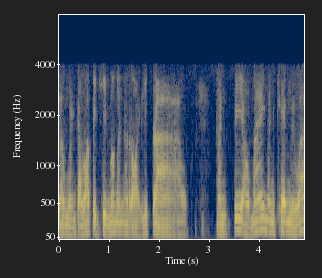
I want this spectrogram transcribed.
เราเหมือนกับว่าไปชิมว่ามันอร่อยหรือเปล่า มันเปรี้ยวไหมมันเค็มหรือว่า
